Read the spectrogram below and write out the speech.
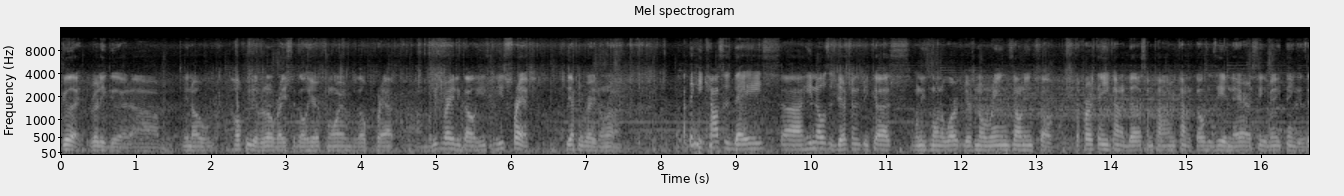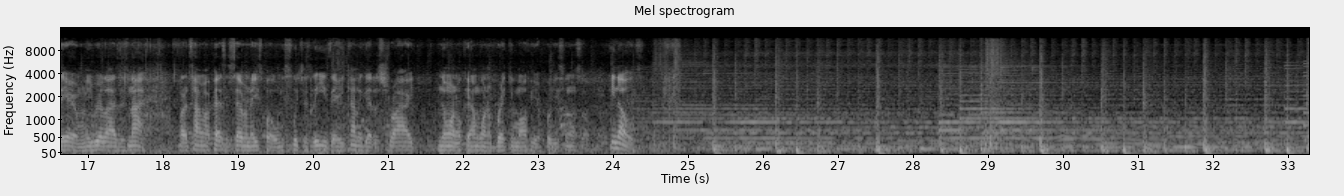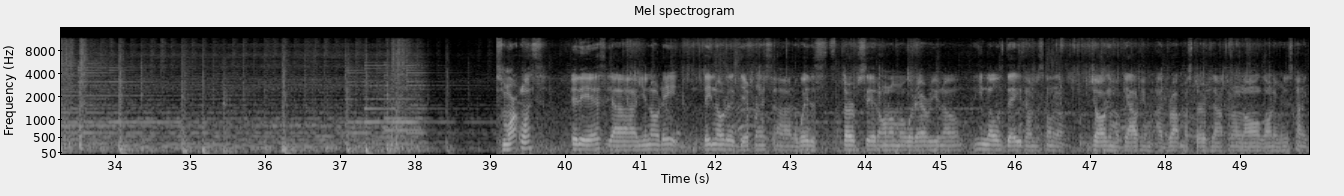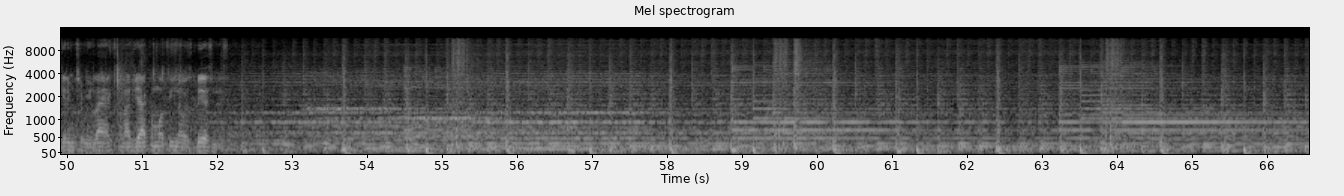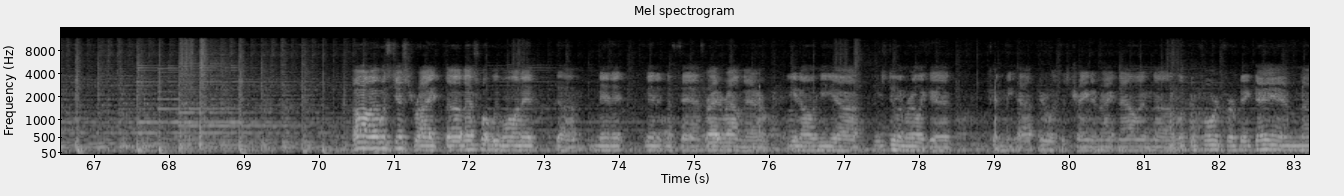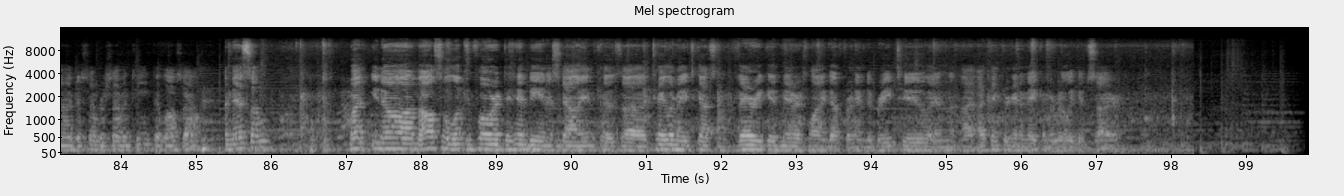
Good, really good. Um, you know, hopefully there's a little race to go here for him, a little prep. Um, but he's ready to go. He's, he's fresh. Definitely ready to run. I think he counts his days. Uh, he knows the difference because when he's going to work, there's no rings on him. So the first thing he kind of does sometimes, he kind of throws his head in the air to see if anything is there. And when he realizes it's not, by the time I pass the seven eighths pole, when he switches leads there, he kind of gets a stride, knowing, okay, I'm going to break him off here pretty soon. So he knows. Smart ones. It is. Uh, you know, they they know the difference. Uh, the way the stirrups sit on them or whatever, you know. He knows days I'm just going to jog him or gout him. I drop my stirrups down the long on him and just kind of get him to relax. When I jack him up, he knows his business. Oh, it was just right. Uh, that's what we wanted. Uh, minute, minute and a fifth, right around there. You know, he uh, he's doing really good. Couldn't be happier with his training right now, and uh, looking forward for a big day in uh, December 17th at Los Al. I miss him, but you know, I'm also looking forward to him being a stallion because uh, TaylorMade's got some very good mares lined up for him to breed to, and I, I think they're going to make him a really good sire.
